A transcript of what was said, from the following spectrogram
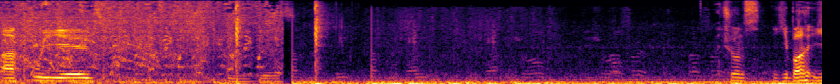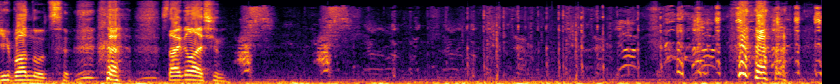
Охуеть. А чё он с- еба... ебанут? Согласен.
